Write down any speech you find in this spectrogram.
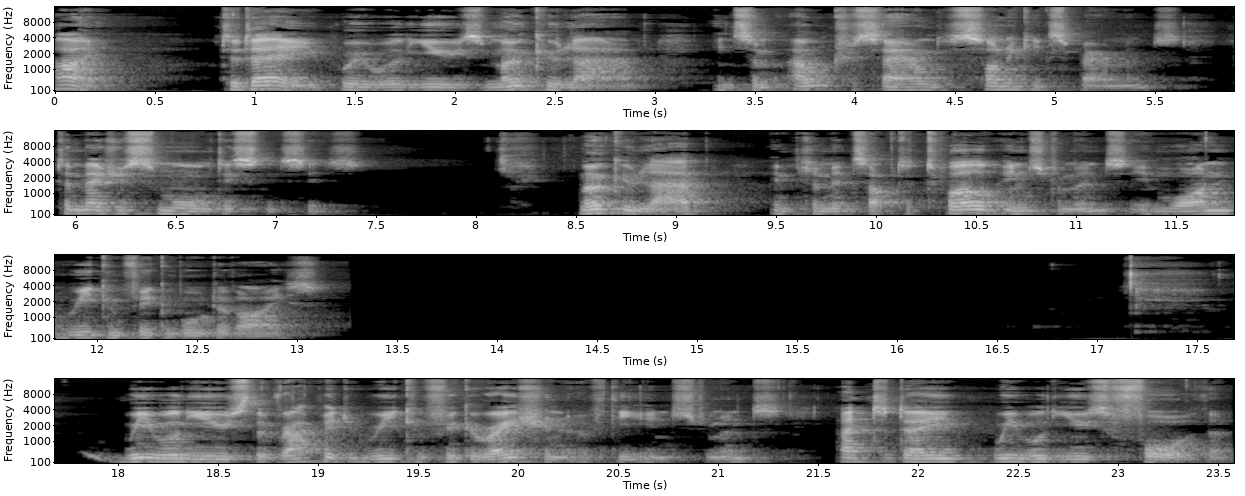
Hi, today we will use Moku Lab in some ultrasound sonic experiments to measure small distances. Moku Lab implements up to 12 instruments in one reconfigurable device. We will use the rapid reconfiguration of the instruments and today we will use four of them.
